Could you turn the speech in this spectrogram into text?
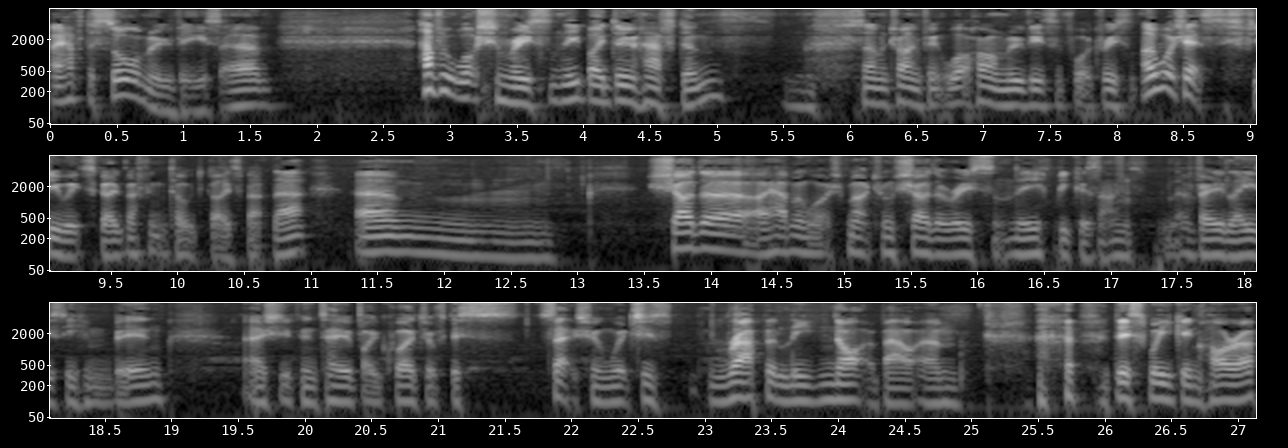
I have the Saw movies. Um, haven't watched them recently, but I do have them. So I'm trying to think what horror movies I've watched recently. I watched X a few weeks ago, but I think I told you guys about that. Um, Shudder, I haven't watched much on Shudder recently because I'm a very lazy human being, as you can tell by quite of this section, which is rapidly not about um this week in horror.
